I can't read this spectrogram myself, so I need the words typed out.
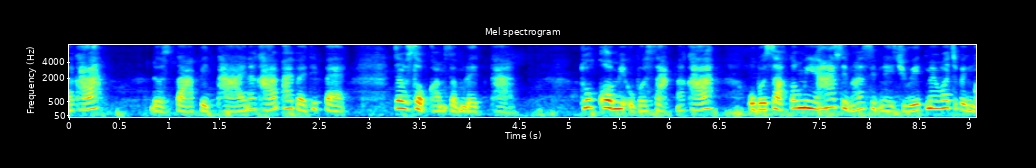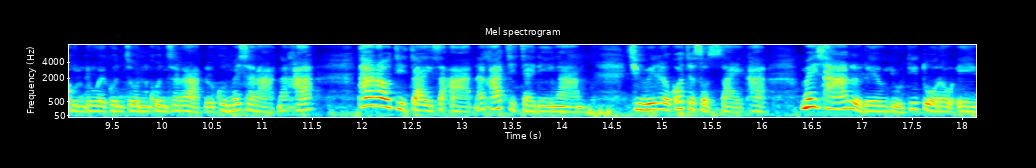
นะคะเดอะสตาร์ปิดท้ายนะคะไพ่ใบที่ 8 จะประสบความสำเร็จค่ะ ทุกคนมีอุปสรรคนะคะ อุปสรรคต้องมี 50-50 ในชีวิต ไม่ว่าจะเป็นคนรวยคนจนคนฉลาดหรือคนไม่ฉลาดนะคะ ถ้าเราจิตใจสะอาดนะคะ จิตใจดีงาม ชีวิตเราก็จะสดใสค่ะ ไม่ช้าหรือเร็วอยู่ที่ตัวเราเอง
